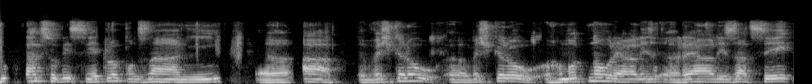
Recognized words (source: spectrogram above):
ducha, co by světlo poznání eh, a veškerou, eh, veškerou hmotnou realizaci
